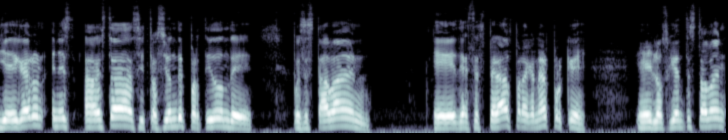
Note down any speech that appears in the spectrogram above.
llegaron a esta situación de partido donde pues estaban eh, desesperados para ganar porque eh, los gigantes estaban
